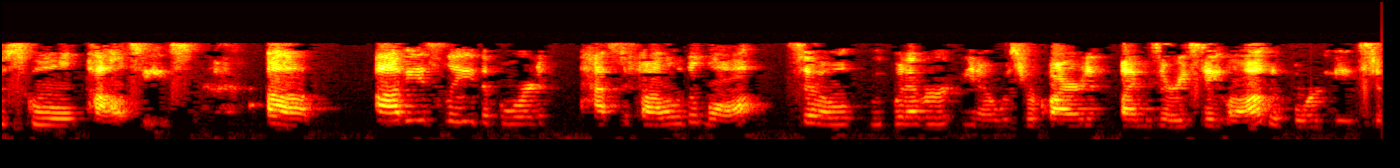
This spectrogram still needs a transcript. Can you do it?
to school policies. Uh, obviously, the board has to follow the law. So whatever you know was required by Missouri state law, the board needs to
